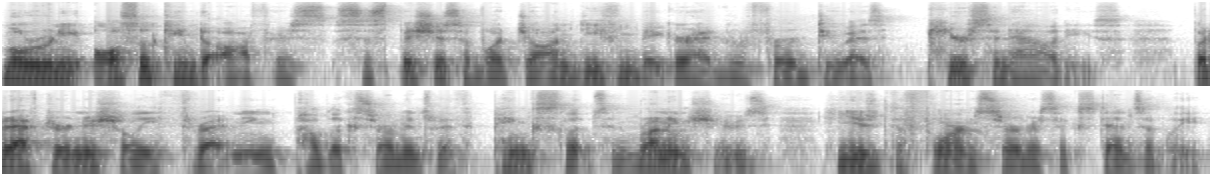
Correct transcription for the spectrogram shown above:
Mulroney also came to office suspicious of what John Diefenbaker had referred to as personalities, but after initially threatening public servants with pink slips and running shoes, he used the Foreign Service extensively,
